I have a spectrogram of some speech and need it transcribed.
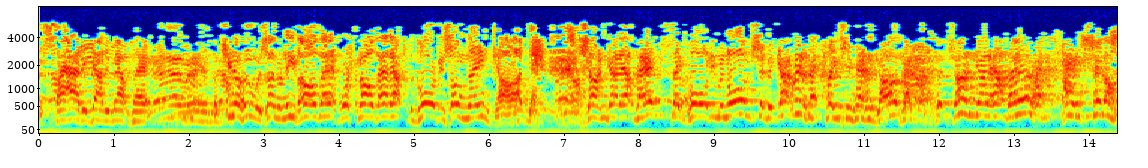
Society got him out there. Amen. But you know who was underneath all that, working all that out to the glory of his own name? God. John got out there, they boiled him in oil and said, we got rid of that crazy man of God. But John got out there and said, oh,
